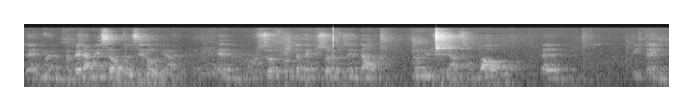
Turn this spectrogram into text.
já é uma, uma velha ambição trazê-lo cá. É, o professor, portanto, é professor apresentado na Universidade de São Paulo é, e tem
